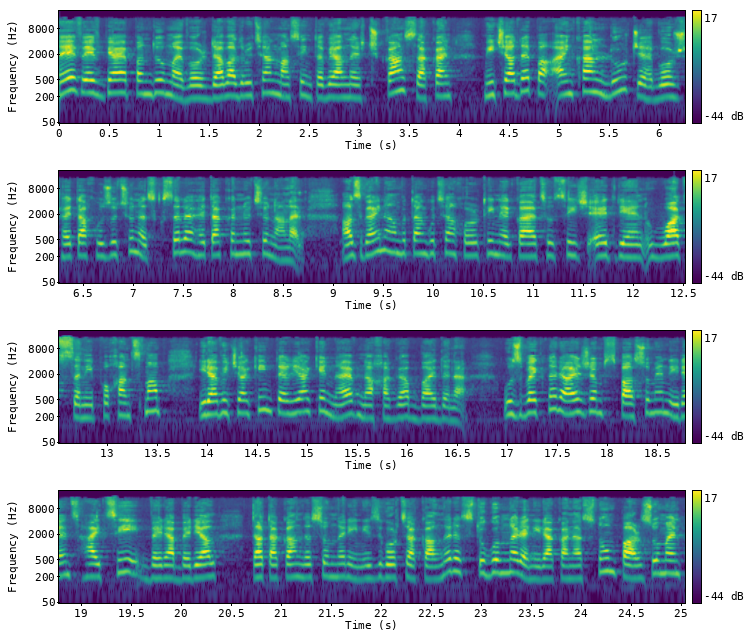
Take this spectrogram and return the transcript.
Թեև FBI-ը պնդում է, որ դավադրության մասին տվյալներ չկան, սակայն միջադեպը այնքան լուրջ է, որ հետախուզությունը սկսել է հետաքննություն անել։ Ազգային անվտանգության խորհրդի ներկայացուցիչ Էդրիեն Ուատսոնի փոխանցմամբ իրավիճակին տեղյակ է նաև նախագահ Բայդենը։ Ուզբեկները այժմ սպասում են իրենց հայցի վերաբերյալ դատական լսումներին, իսկ գործակալները ստուգումներ են իրականացնում, պարզում են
